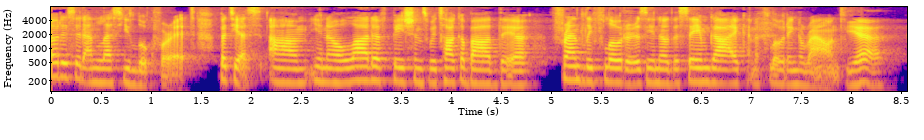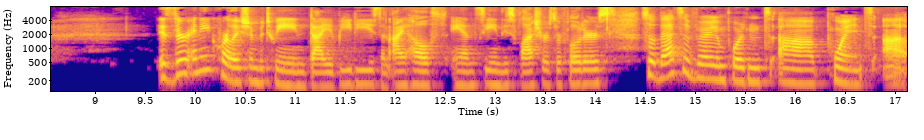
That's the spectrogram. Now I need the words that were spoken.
notice it unless you look for it. But yes, um, you know, a lot of patients we talk about their friendly floaters, you know, the same guy kind of floating around. Yeah. Is there any correlation between diabetes and eye health and seeing these flashers or floaters? So that's a very important uh, point. Uh,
